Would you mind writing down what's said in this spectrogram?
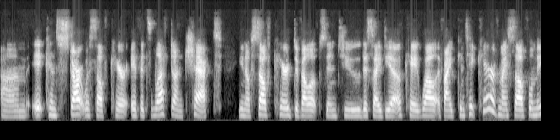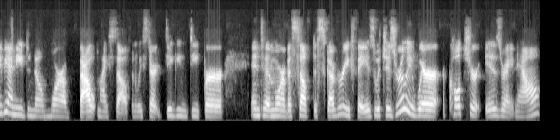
um, it can start with self care if it's left unchecked you know self-care develops into this idea okay well if i can take care of myself well maybe i need to know more about myself. And we start digging deeper into more of a self-discovery phase which is really where culture is right now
